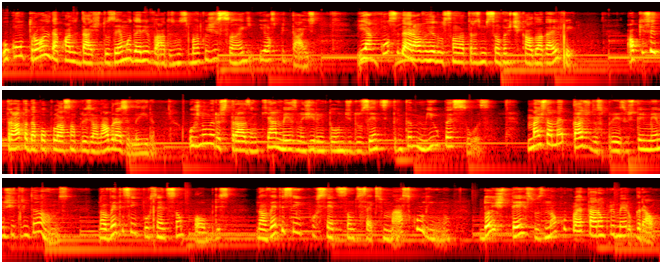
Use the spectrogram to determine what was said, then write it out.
o controle da qualidade dos hemoderivados nos bancos de sangue e hospitais e a considerável redução da transmissão vertical do HIV. Ao que se trata da população prisional brasileira, os números trazem que a mesma gira em torno de 230 mil pessoas. Mais da metade dos presos tem menos de 30 anos. 95% são pobres, 95% são do sexo masculino, dois terços não completaram o primeiro grau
